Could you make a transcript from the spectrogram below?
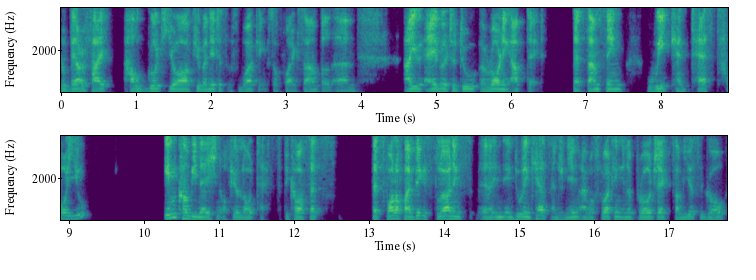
to verify how good your Kubernetes is working. So for example, um, are you able to do a rolling update? That's something we can test for you in combination of your load tests, because that's that's one of my biggest learnings uh, in, in doing chaos engineering. I was working in a project some years ago,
